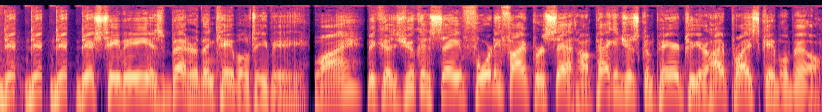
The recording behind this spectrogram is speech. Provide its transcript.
Di- di- di- Dish TV is better than cable TV. Why? Because you can save 45% on packages compared to your high priced cable bill.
